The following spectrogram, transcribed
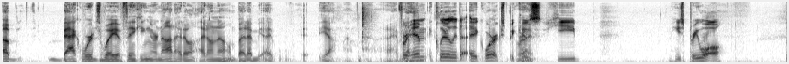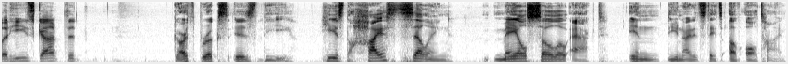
a backwards way of thinking or not. I don't. I don't know. But I mean, I, yeah. I have For nothing- him, it clearly do- it works because he he's pre-wall, but he's got the Garth Brooks is the he is the highest selling male solo act in the United States of all time.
